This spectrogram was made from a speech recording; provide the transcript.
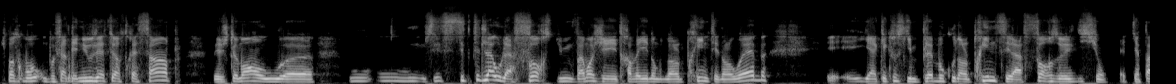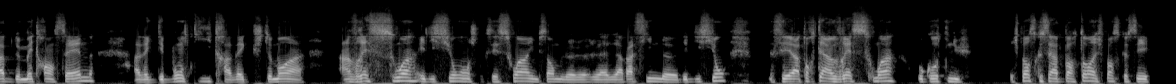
Je pense qu'on peut faire des newsletters très simples, mais justement où, où, c'est peut-être là où la force du. Enfin, moi, j'ai travaillé donc dans le print et dans le web, et il y a quelque chose qui me plaît beaucoup dans le print, c'est la force de l'édition. Être capable de mettre en scène avec des bons titres, avec justement un, vrai soin édition. Je trouve que c'est soin, il me semble, la, racine d'édition, c'est apporter un vrai soin au contenu. Et je pense que c'est important et je pense que c'est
